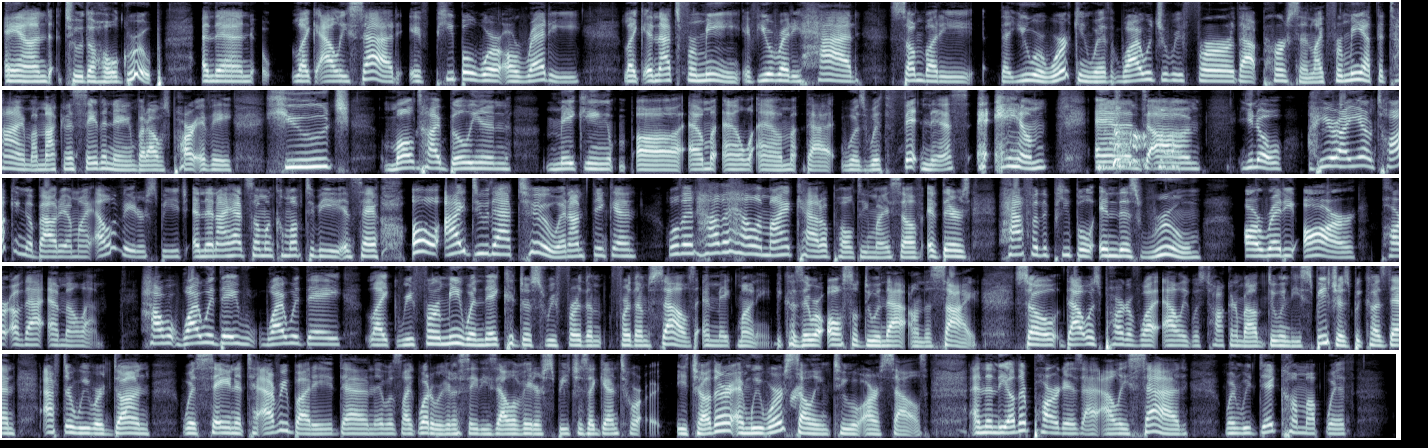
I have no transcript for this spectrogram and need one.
and to the whole group. And then like Allie said if people were already like and that's for me if you already had somebody that you were working with why would you refer that person? Like for me at the time i'm not going to say the name but i was part of a huge multi-billion making uh MLM that was with fitness and um you know here I am talking about it in my elevator speech and then I had someone come up to me and say, "Oh, I do that too." And I'm thinking, well, then how the hell am I catapulting myself if there's half of the people in this room already are part of that MLM? How why would they why would they like refer me when they could just refer them for themselves and make money? Because they were also doing that on the side. So that was part of what Allie was talking about doing these speeches because then after we were done with saying it to everybody then it was like what are we going to say these elevator speeches again to our, each other? And we were selling to ourselves. And then the other part is Allie said when we did come up with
